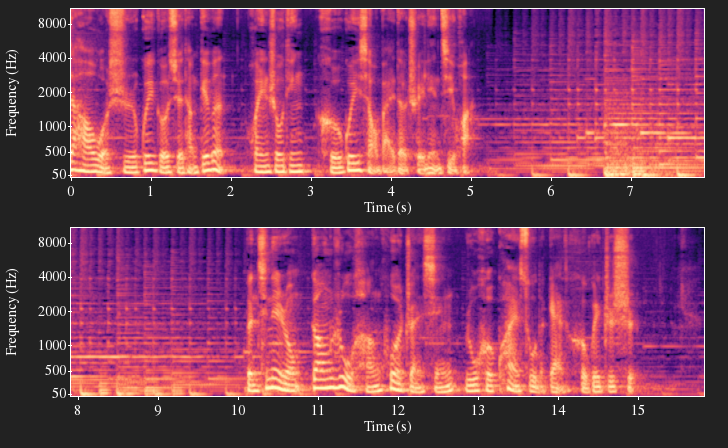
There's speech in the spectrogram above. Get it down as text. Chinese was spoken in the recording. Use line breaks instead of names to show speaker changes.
大家好，我是规格学堂 Given，欢迎收听合规小白的锤炼计划。本期内容：刚入行或转型，如何快速的 get 合规知识？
